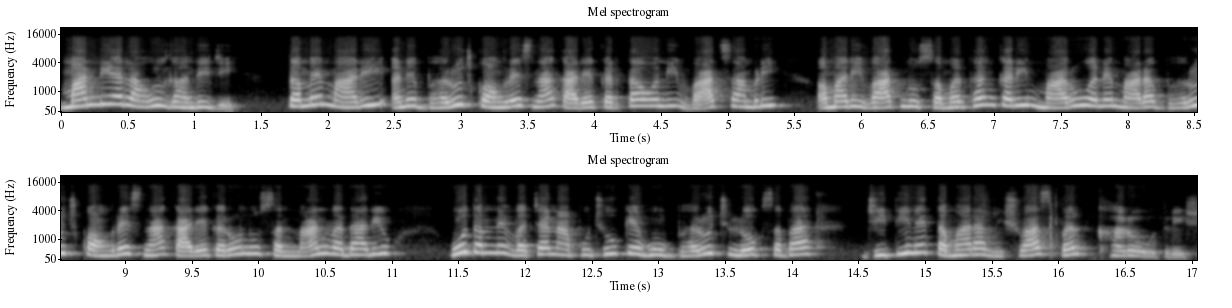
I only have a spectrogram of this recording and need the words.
માનનીય રાહુલ ગાંધીજી, તમે મારી અને ભરૂચ કોંગ્રેસના કાર્યકર્તાઓની વાત સાંભળી, અમારી વાતનું સમર્થન કરી મારું અને મારા ભરૂચ કોંગ્રેસના કાર્યકરોનું સન્માન વધાર્યું. હું તમને વચન આપું છું કે હું ભરૂચ લોકસભા જીતીને તમારા વિશ્વાસ પર ખરો ઉતરીશ.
